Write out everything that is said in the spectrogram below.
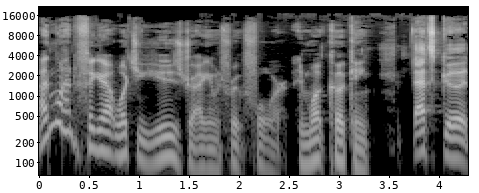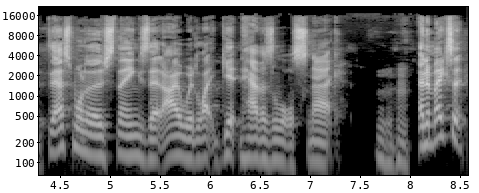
I'm have to figure out what you use dragon fruit for and what cooking. That's good. That's one of those things that I would like get and have as a little snack. Mhm. And it makes it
